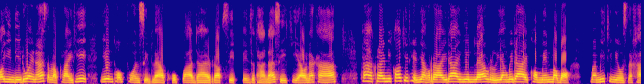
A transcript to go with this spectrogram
ก็ยินดีด้วยนะสำหรับใครที่ยื่นทบทวนสิทธิ์แล้วพบว่าได้รับสิทธิ์เป็นสถานะสีเขียวนะคะค่ะใครมีข้อคิดเห็นอย่างไรได้เงินแล้วหรือยังไม่ได้ คอมเมนต์มาบอกมามิทีนิวส์นะคะ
